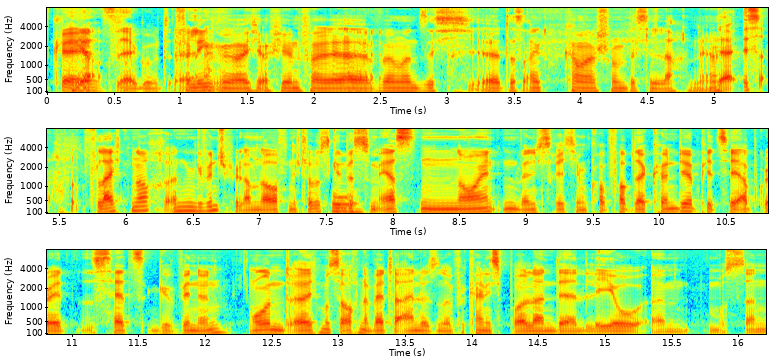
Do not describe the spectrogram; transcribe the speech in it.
Okay, sehr gut. Verlinken wir euch auf jeden Fall. Äh, wenn man sich äh, das anguckt, kann man schon ein bisschen lachen. Ja. Da ist auch vielleicht noch ein Gewinnspiel am Laufen. Ich glaube, es geht Oh. bis zum 1.9., wenn ich es richtig im Kopf habe. Da könnt ihr PC-Upgrade-Sets gewinnen. Und äh, ich muss auch eine Wette einlösen, dafür kann ich spoilern. Der Leo ähm, muss dann,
